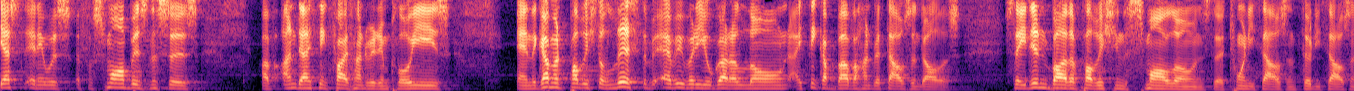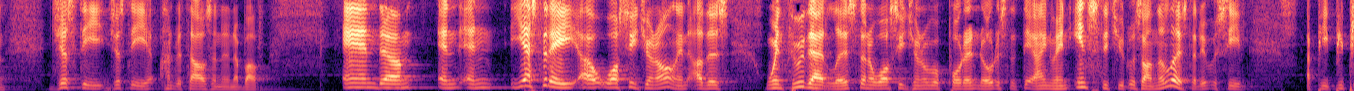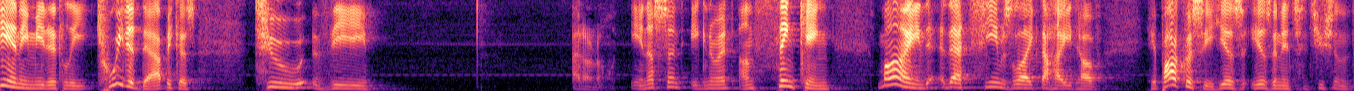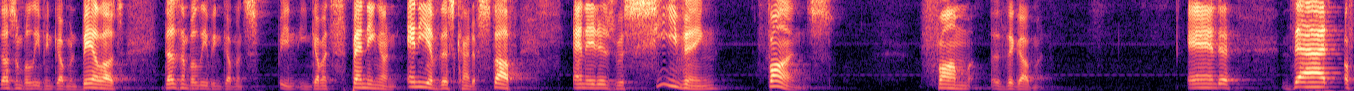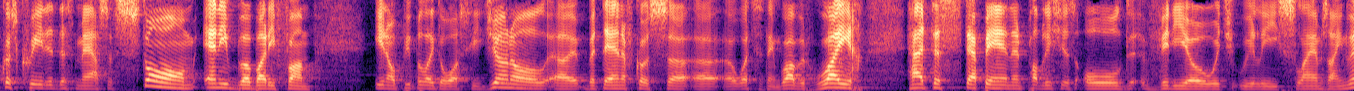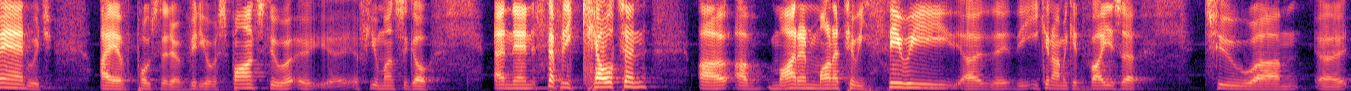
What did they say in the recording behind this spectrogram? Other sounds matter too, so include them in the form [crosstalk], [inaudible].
yes, and it was for small businesses of under, I think, 500 employees. And the government published a list of everybody who got a loan, I think above $100,000. So they didn't bother publishing the small loans, the 20,000, 30,000, just the, just the 100,000 and above. And, um, and, and yesterday, uh, Wall Street Journal and others went through that list, and a Wall Street Journal reporter noticed that the Ayn Rand Institute was on the list, that it received a PPP, and immediately tweeted that because to the, I don't know, innocent, ignorant, unthinking mind, that seems like the height of hypocrisy. Here's, here's an institution that doesn't believe in government bailouts, doesn't believe in government, in, in government spending on any of this kind of stuff, and it is receiving funds from the government. And that, of course, created this massive storm. Anybody from you know, people like the Wall Street Journal, uh, but then, of course, uh, uh, uh, what's his name? Robert Reich had to step in and publish his old video, which really slams Ayn Rand, which I have posted a video response to a, uh, a few months ago. And then Stephanie Kelton uh, of Modern Monetary Theory, the, the economic advisor to, um,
